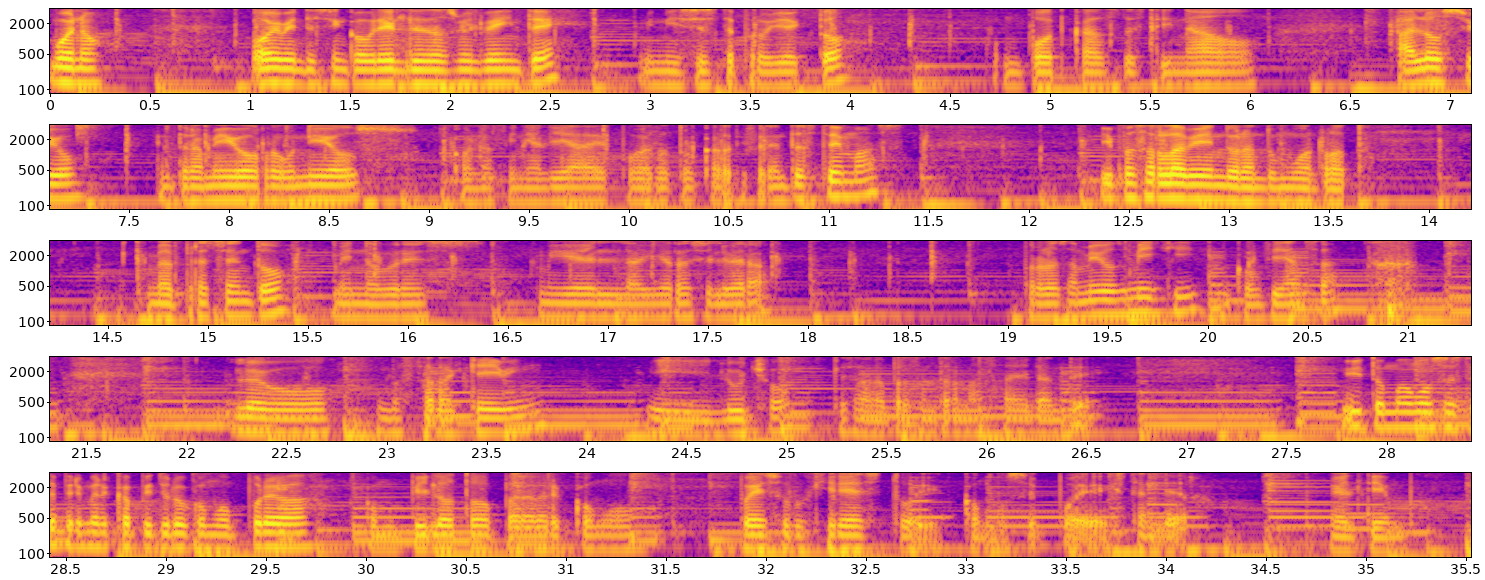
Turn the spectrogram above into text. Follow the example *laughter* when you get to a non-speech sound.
Bueno, hoy 25 de abril de 2020 inicia este proyecto, un podcast destinado al ocio entre amigos reunidos con la finalidad de poder tocar diferentes temas y pasarla bien durante un buen rato. Me presento, mi nombre es Miguel Aguirre Silvera. Para los amigos Miki, en confianza. *laughs* Luego va a estar Kevin y Lucho, que se van a presentar más adelante. Y tomamos este primer capítulo como prueba, como piloto, para ver cómo puede surgir esto y cómo se puede extender el tiempo.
